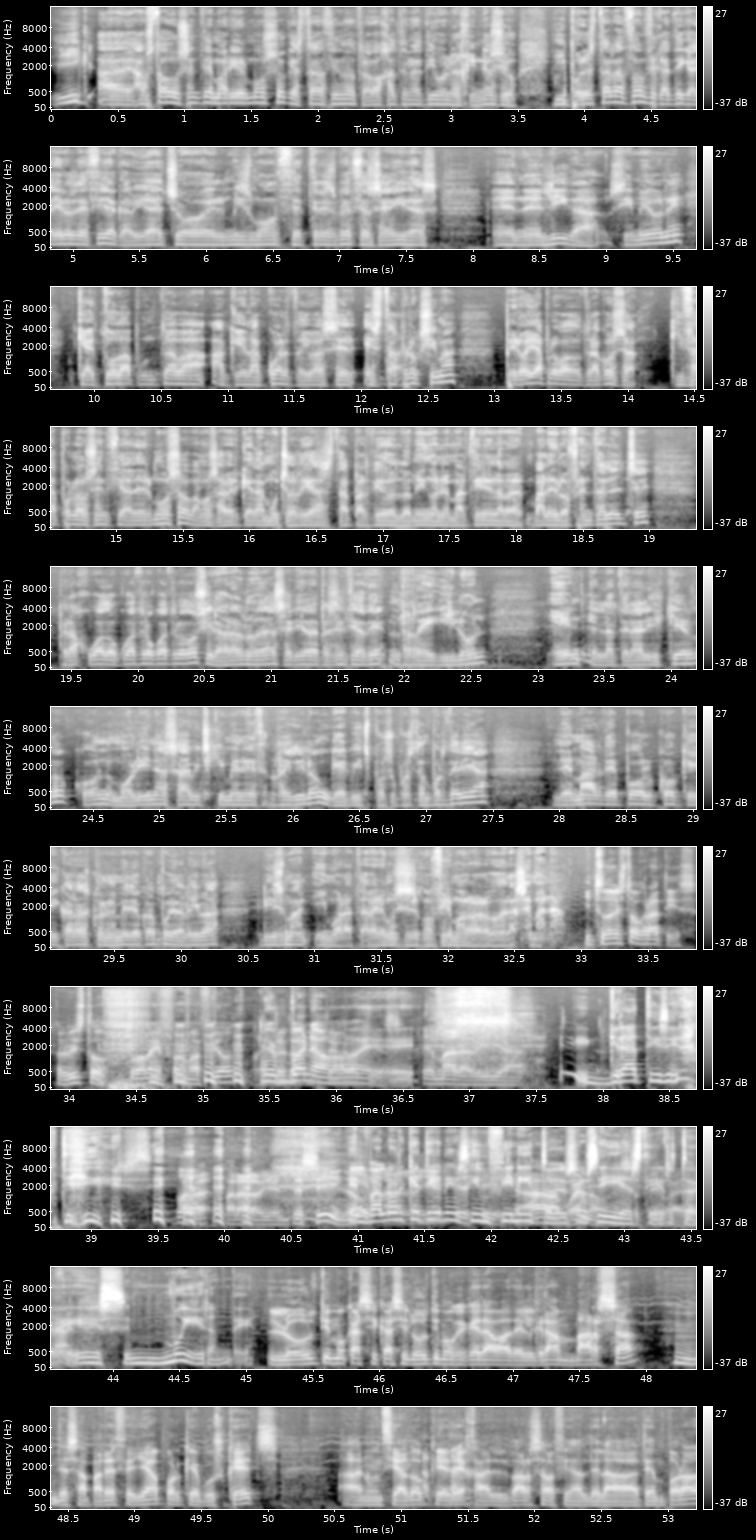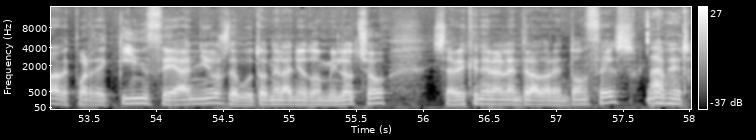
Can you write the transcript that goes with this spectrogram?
Y ah, ha estado ausente Mario Hermoso, que está haciendo trabajo alternativo en el gimnasio. Y por esta razón, fíjate que ayer os decía que había hecho el mismo 11 tres veces seguidas en eh, Liga Simeone, que todo apuntaba a que la cuarta iba a ser esta próxima, pero hoy ha probado otra cosa. Quizá por la ausencia de Hermoso, vamos a ver, quedan muchos días hasta el partido del domingo en el Martín y el Valero frente al Elche, pero ha jugado 4-4-2 y la gran novedad sería la presencia de Reguilón en el lateral izquierdo, con Molina, Savic, Jiménez, Reguilón, Gervich, por supuesto, en portería, Lemar, De Paul, Coque y Carrasco en el medio campo y arriba Grisman y Morata. Veremos si se confirma a lo largo de la semana. Y todo esto gratis, ¿has visto? Toda la información. bueno, gratis. eh, Qué maravilla. Gratis, gratis. para, para el oyente sí, ¿no? el valor que tiene es sí. infinito, Ah, eso bueno, sí eso es cierto. Es muy grande. Lo último, casi casi lo último que quedaba del gran Barça, Hmm. desaparece ya porque Busquets ha anunciado que deja el Barça al final de la temporada, después de 15 años, debutó en el año 2008. ¿Sabéis quién era el entrenador entonces? A ver.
